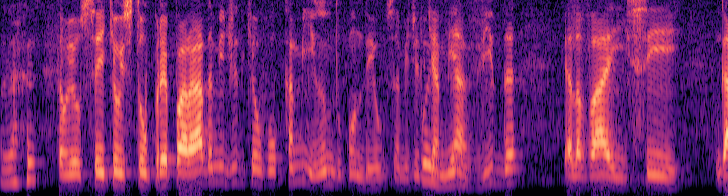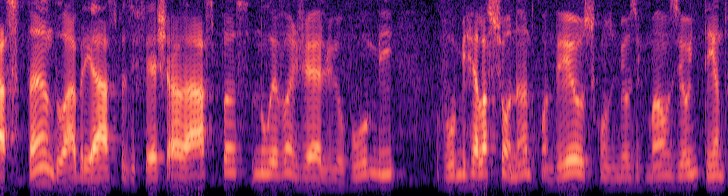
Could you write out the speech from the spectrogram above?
Né? Então eu sei que eu estou preparado à medida que eu vou caminhando com Deus, à medida pois que a minha é. vida ela vai se gastando, abre aspas e fecha aspas, no Evangelho. Eu vou me, vou me relacionando com Deus, com os meus irmãos, e eu entendo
